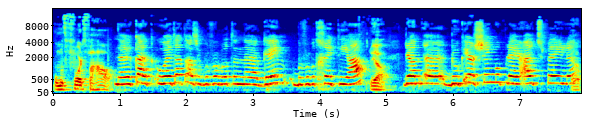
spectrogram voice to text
Om het voor het verhaal? Nee, kijk, hoe heet dat? Als ik bijvoorbeeld een eh, game, bijvoorbeeld GTA, Ja. dan eh, doe ik eerst singleplayer uitspelen. Ja,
